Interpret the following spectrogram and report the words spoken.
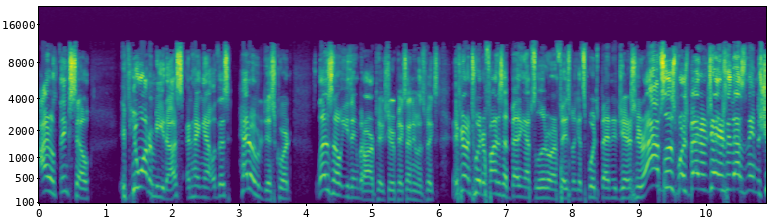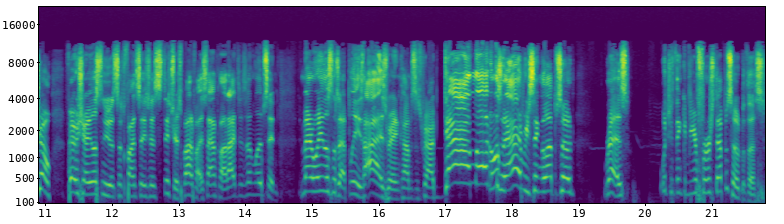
I don't think so. If you want to meet us and hang out with us, head over to Discord. Let us know what you think about our picks, your picks, anyone's picks. If you're on Twitter, find us at Betting Absolute or on Facebook at Sports Betting Degeneracy or Absolute Sports Betting Degeneracy. That's the name of the show. Very sure you listen to us such fine stations Stitcher, Spotify, SoundCloud, iTunes, and Libsyn. No matter what you listen to, please, eyes, rate, and comment, subscribe, download, listen to every single episode. Rez, what'd you think of your first episode with us?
